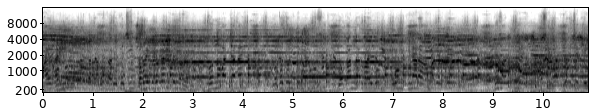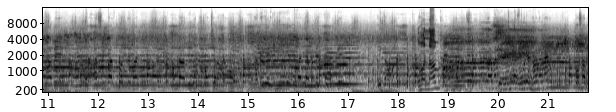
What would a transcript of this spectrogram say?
মায়ের অন্নভোগের আমরা ব্যবস্থা রেখেছি। ধন্যবাদ জানাই পথচলতি মানুষ দোকানদার ভাই বোন এবং কিনারা আমাদেরকে দুহাত তুলে আশীর্বাদ করেছেন এইভাবে। যেন আশীর্বাদ করতে থাকুন আমরা বিগত বছর আরও তাকে এগিয়ে নিয়ে যেতে পারি আমাদের কাজকে এই কামনা। তোমার নাম? প্রসাদ।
